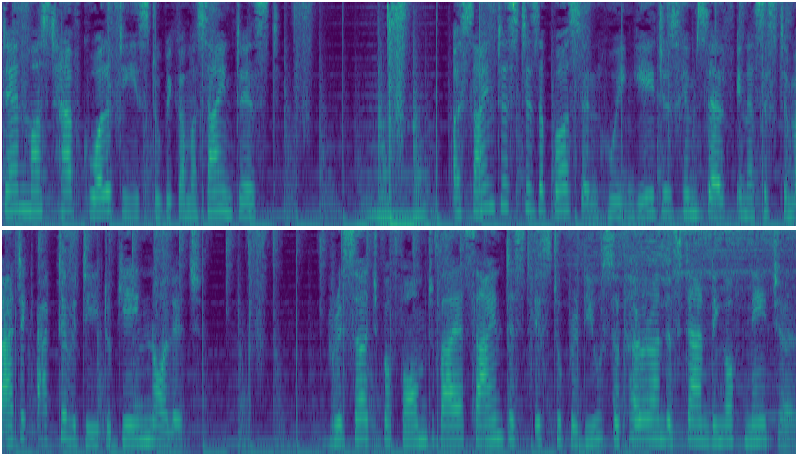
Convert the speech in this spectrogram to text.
10 must have qualities to become a scientist. A scientist is a person who engages himself in a systematic activity to gain knowledge. Research performed by a scientist is to produce a thorough understanding of nature.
